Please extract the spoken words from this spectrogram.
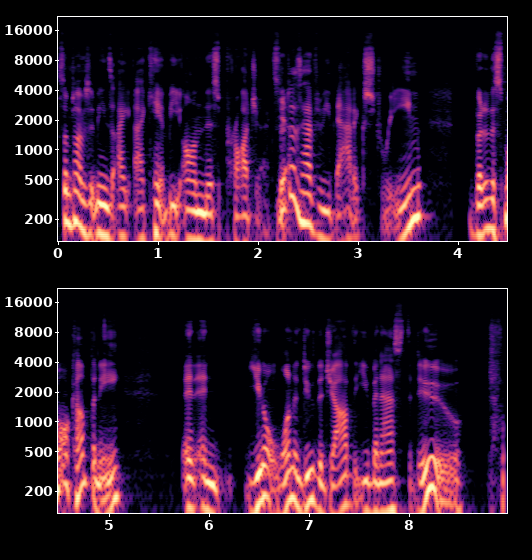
Sometimes it means I, I can't be on this project. So Yeah. it doesn't have to be that extreme. But at a small company, and, and you don't want to do the job that you've been asked to do,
